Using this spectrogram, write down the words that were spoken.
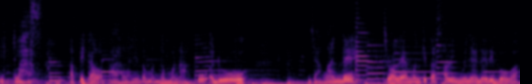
ikhlas. Tapi kalau pahalanya teman-teman aku aduh jangan deh. Kecuali emang kita saling menyadari bahwa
